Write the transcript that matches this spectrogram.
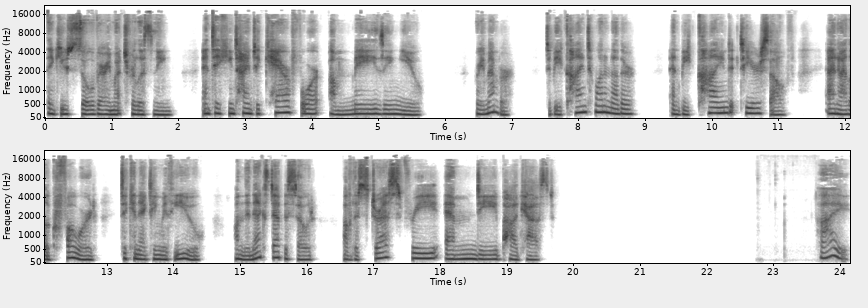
Thank you so very much for listening and taking time to care for amazing you. Remember to be kind to one another and be kind to yourself. And I look forward to connecting with you on the next episode of the Stress Free MD podcast. Hi.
